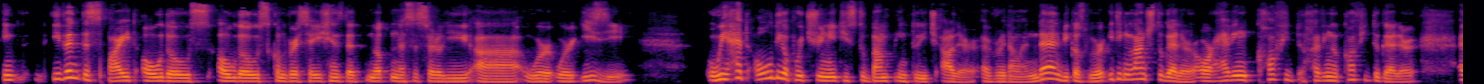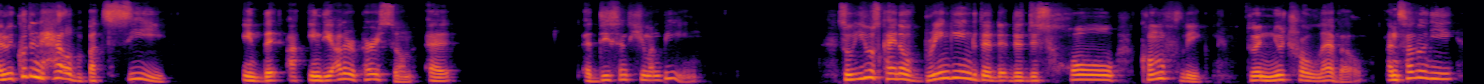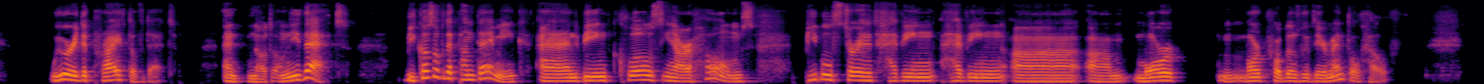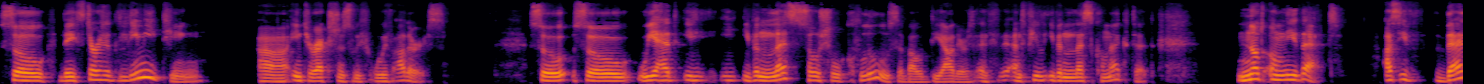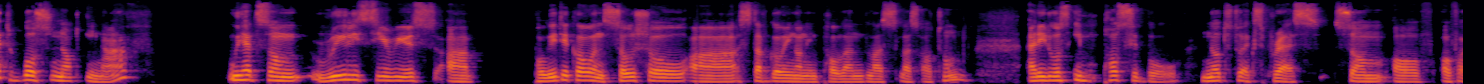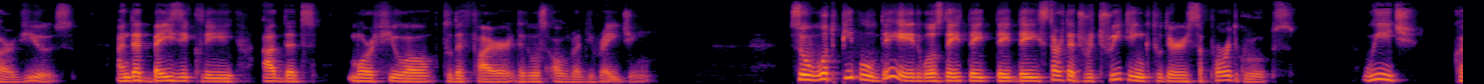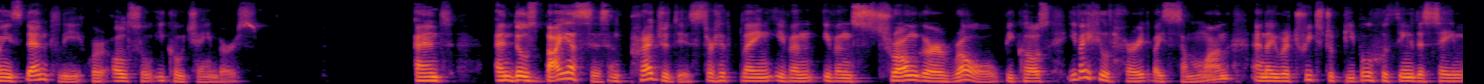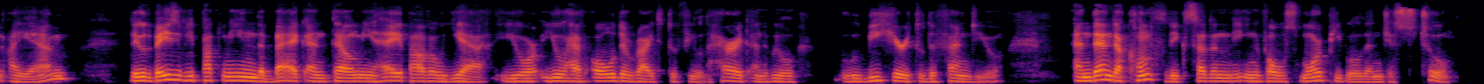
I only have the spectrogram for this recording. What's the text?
in, even despite all those all those conversations that not necessarily uh, were were easy, we had all the opportunities to bump into each other every now and then because we were eating lunch together or having coffee having a coffee together, and we couldn't help but see in the uh, in the other person a, a decent human being. So he was kind of bringing the, the, the, this whole conflict to a neutral level. And suddenly we were deprived of that. And not only that, because of the pandemic and being closed in our homes, people started having having uh, um, more more problems with their mental health. So they started limiting uh, interactions with with others. So so we had e even less social clues about the others and feel even less connected. Not only that, as if that was not enough, we had some really serious uh, political and social uh, stuff going on in Poland last, last autumn. And it was impossible not to express some of, of our views. And that basically added more fuel to the fire that was already raging. So what people did was they, they, they, they started retreating to their support groups, which coincidentally were also echo chambers. And, and those biases and prejudice started playing even, even stronger role because if I feel hurt by someone and I retreat to people who think the same I am, they would basically pat me in the back and tell me, hey, Pavel, yeah, you're, you have all the right to feel hurt and we'll, we'll be here to defend you. And then the conflict suddenly involves more people than just two.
